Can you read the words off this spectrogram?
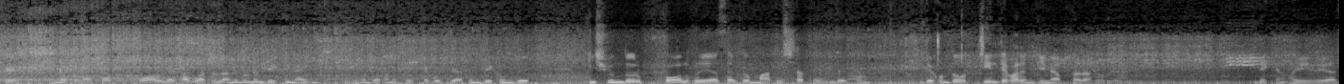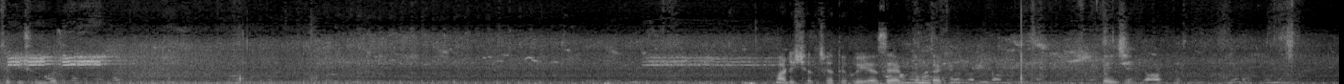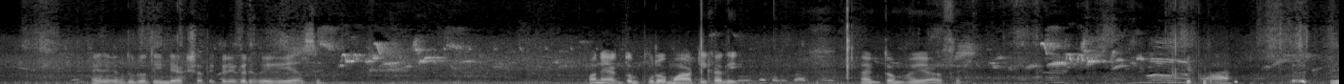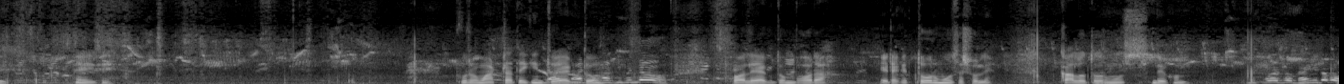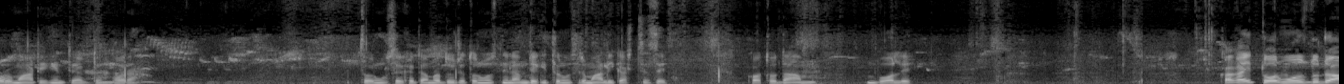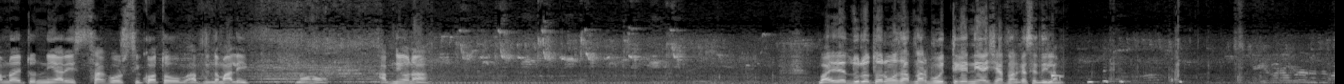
আজকে নতুন একটা ফল দেখাবো। আসলে আমি কোনোদিন দেখি নাই। দেখানোর চেষ্টা করছি। এখন দেখুন যে কি সুন্দর ফল হয়ে আছে একদম মাটির সাথে। দেখুন। দেখুন তো চিনতে পারেন কিনা আপনারা। দেখেন হয়ে হয়ে আছে কি সুন্দর। মাটির সাথে সাথে হয়ে আছে একদম, দেখেন। এই যে। এই দেখেন দুটো তিনটে একসাথে করে করে হয়ে হয়ে আছে। মানে একদম পুরো মাটি খালি একদম হয়ে আছে। এই যে পুরো মাঠটাতে কিন্তু একদম ফলে একদম ভরা। এটাকে তরমুজ আসলে, কালো তরমুজ, দেখুন। পুরো মাটি কিন্তু একদম ভরা। তরমুজের ক্ষেত্রে আমরা দুইটা তরমুজ নিলাম দেখি তরমুজের মালিক আসতেছে কত দাম বলে। কাকা এই তরমুজ দুটো আমরা একটু নেওয়ার ইচ্ছা করছি কত? আপনি তো মালিক। না না। আপনিও না? বাইরে দুটো তরমুজ আপনার ভূত থেকে নিয়ে এসে আপনার কাছে দিলাম।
